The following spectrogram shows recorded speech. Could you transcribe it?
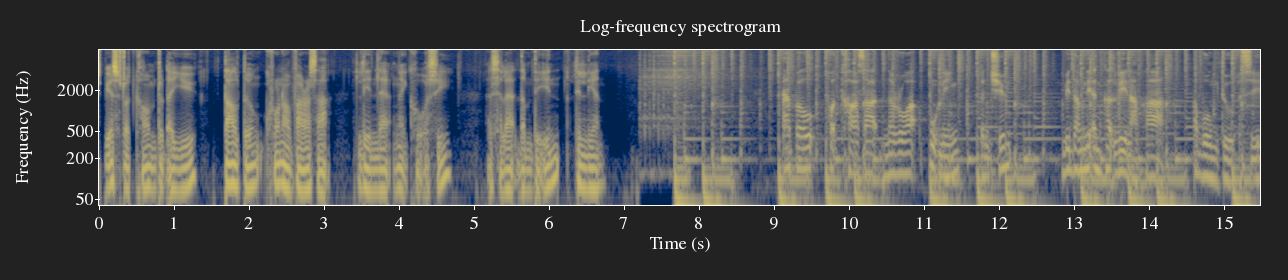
sbs.com.au tal tung coronavirus a lin le ngai kho si asala dam te in lin lian Apple Podcast at Narwa Puning Kanchim Midang ni an khalvi na kha abum tu asi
